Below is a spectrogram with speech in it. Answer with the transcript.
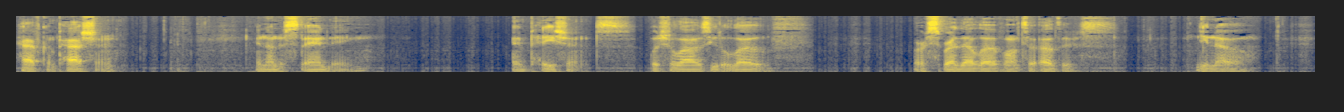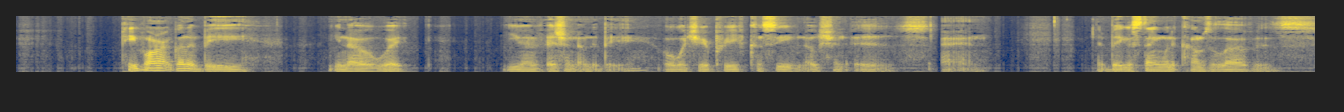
have compassion and understanding and patience, which allows you to love or spread that love onto others. You know, people aren't going to be, you know, what you envision them to be or what your preconceived notion is. And the biggest thing when it comes to love is,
